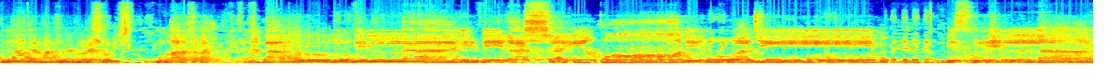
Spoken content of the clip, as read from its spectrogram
তিলাওয়াতের মাধ্যমে প্রবেশ করি মূল আলোচনায় أعوذ بالله من الشيطان الرجيم بسم الله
